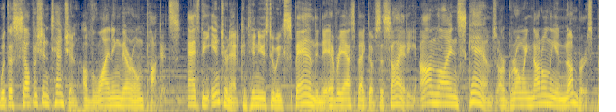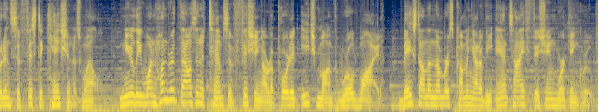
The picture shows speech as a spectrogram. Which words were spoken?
with the selfish intention of lining their own pockets. As the internet continues to expand into every aspect of society, online scams are growing not only in numbers but in sophistication as well. Nearly 100,000 attempts of phishing are reported each month worldwide, based on the numbers coming out of the Anti Phishing Working Group.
